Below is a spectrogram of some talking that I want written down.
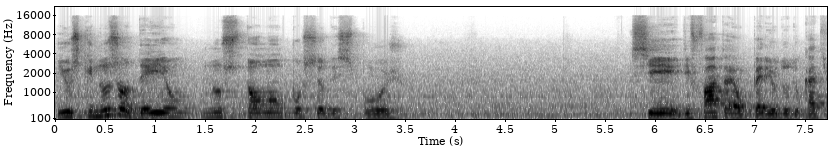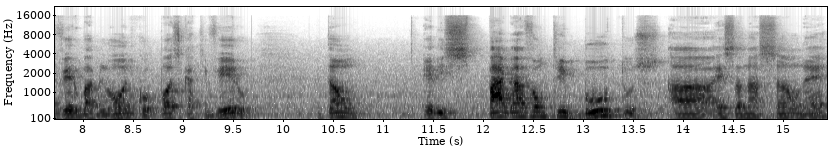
e os que nos odeiam nos tomam por seu despojo se de fato é o período do cativeiro babilônico ou pós-cativeiro, então eles pagavam tributos a essa nação, né,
